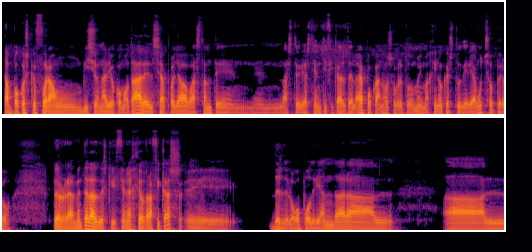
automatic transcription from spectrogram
tampoco es que fuera un visionario como tal, él se apoyaba bastante en, las teorías científicas de la época, ¿no? Sobre todo me imagino que estudiaría mucho, pero, pero realmente las descripciones geográficas, eh, desde luego, podrían dar al al,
